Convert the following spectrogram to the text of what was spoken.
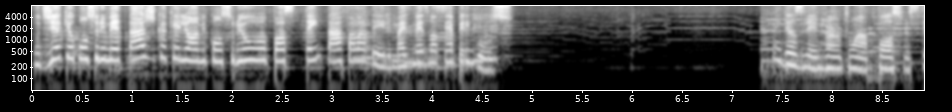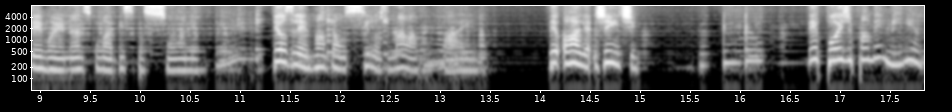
O dia que eu construir metade do que aquele homem construiu, eu posso tentar falar dele, mas mesmo assim é perigoso. Aí Deus levanta um apóstolo Estevão Hernandes com uma bispa Sônia. Deus levanta um Silas Malafaia. olha, gente, depois de pandemia,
